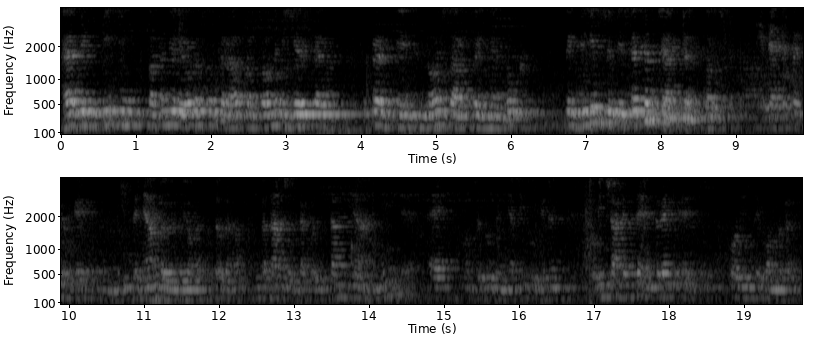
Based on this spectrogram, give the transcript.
I have been teaching Patanjali Yoga Sutra for so many years. I have prepared these notes also in my book. So it begins with the second chapter first. Ed è per questo che mh, insegnando il Yoga Sutra da, di Patanjali da così tanti anni eh, è consuetudine, mia abitudine, cominciare sempre eh, con il secondo capitolo.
